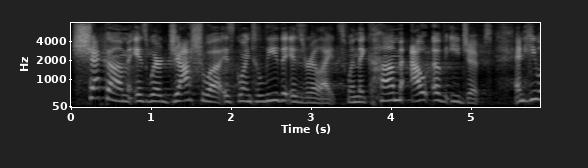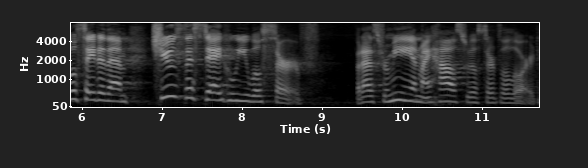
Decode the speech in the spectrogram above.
Shechem is where Joshua is going to lead the Israelites when they come out of Egypt. And he will say to them, Choose this day who you will serve. But as for me and my house, we will serve the Lord.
